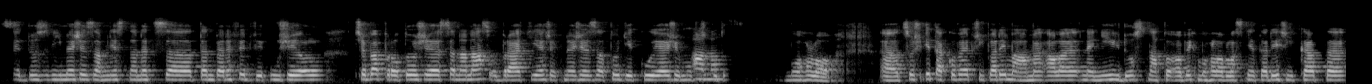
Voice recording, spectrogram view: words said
se dozvíme, že zaměstnanec ten benefit využil třeba proto, že se na nás obrátí a řekne, že za to děkuje, že mu to mohlo. Eh, což i takové případy máme, ale není jich dost na to, abych mohla vlastně tady říkat. Eh,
